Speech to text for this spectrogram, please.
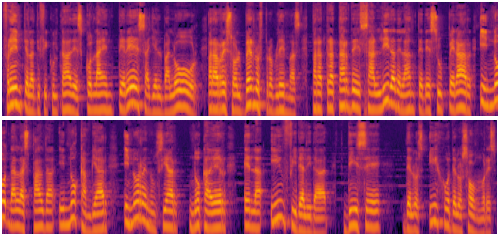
frente a las dificultades con la entereza y el valor para resolver los problemas, para tratar de salir adelante, de superar y no dar la espalda y no cambiar y no renunciar, no caer en la infidelidad. Dice de los hijos de los hombres.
